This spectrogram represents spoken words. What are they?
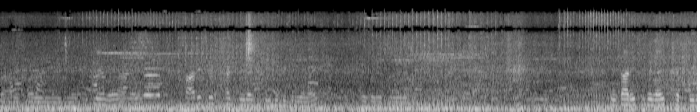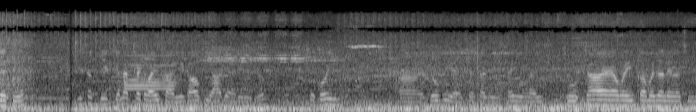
सारे फल जितने हैं सारी सिर्फ़ छठ पूजा की चीज़ें बिक रही है भाई। ये सारी चीज़ें भाई छठ पूजा की है। ये सब देख के ना, छठ वाइफ आ रही है, गाँव की याद आ रही है मतलब। तो कोई जो भी है, जैसा भी सही है भाई। जो जहाँ है, वहीं का मज़ा लेना चाहिए।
